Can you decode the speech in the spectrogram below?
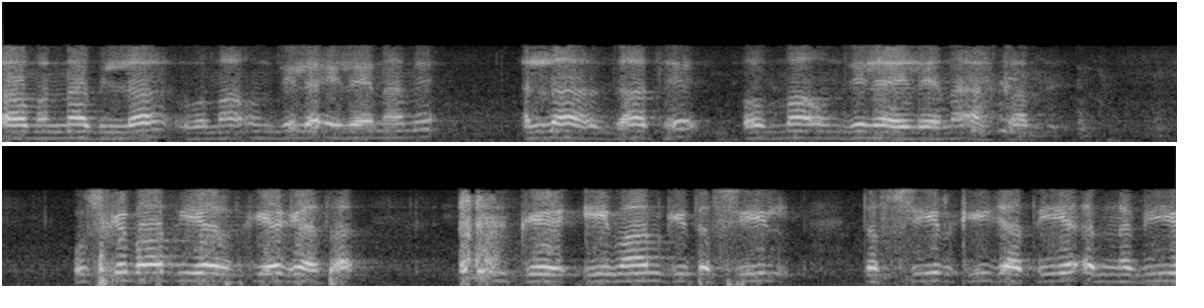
آمنا باللہ وما انزل الینا میں اللہ ذات ہے اور ما انزل الینا احکام۔ اس کے بعد یہ عرض کیا گیا تھا کہ ایمان کی تفصیل تفسیر کی جاتی ہے، النبی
